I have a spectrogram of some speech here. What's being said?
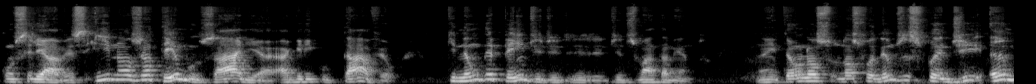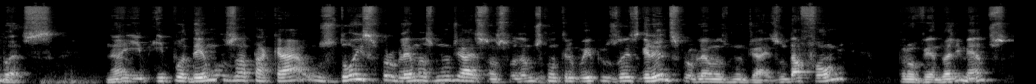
conciliáveis. E nós já temos área agricultável que não depende de, de, de desmatamento. Né? Então, nós, nós podemos expandir ambas né? E, e, podemos atacar os dois problemas mundiais. Nós podemos contribuir para os dois grandes problemas mundiais: o da fome, provendo alimentos,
